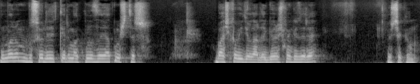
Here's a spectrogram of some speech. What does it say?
Umarım bu söylediklerim aklınıza yatmıştır. Başka videolarda görüşmek üzere. Hoşçakalın.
